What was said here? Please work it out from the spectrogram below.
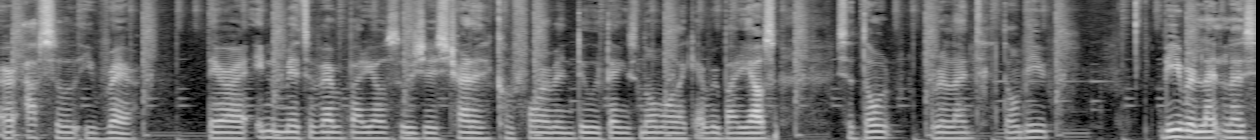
are absolutely rare. They are in the midst of everybody else who's just trying to conform and do things normal like everybody else. So don't relent. Don't be be relentless.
